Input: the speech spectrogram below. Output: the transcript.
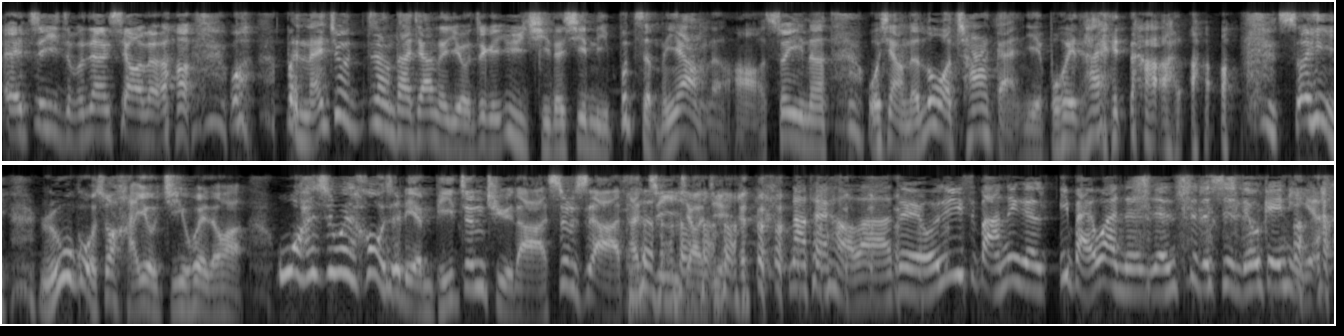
哎，志毅怎么这样笑呢？我本来就让大家呢有这个预期的心理不怎么样了啊，所以呢，我想的落差感也不会太大了。所以如果说还有机会的话，我还是会厚着脸皮争取的，是不是啊，谭志毅小姐？那太好了，对我就意思把那个一百万的人次的事留给你啊，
